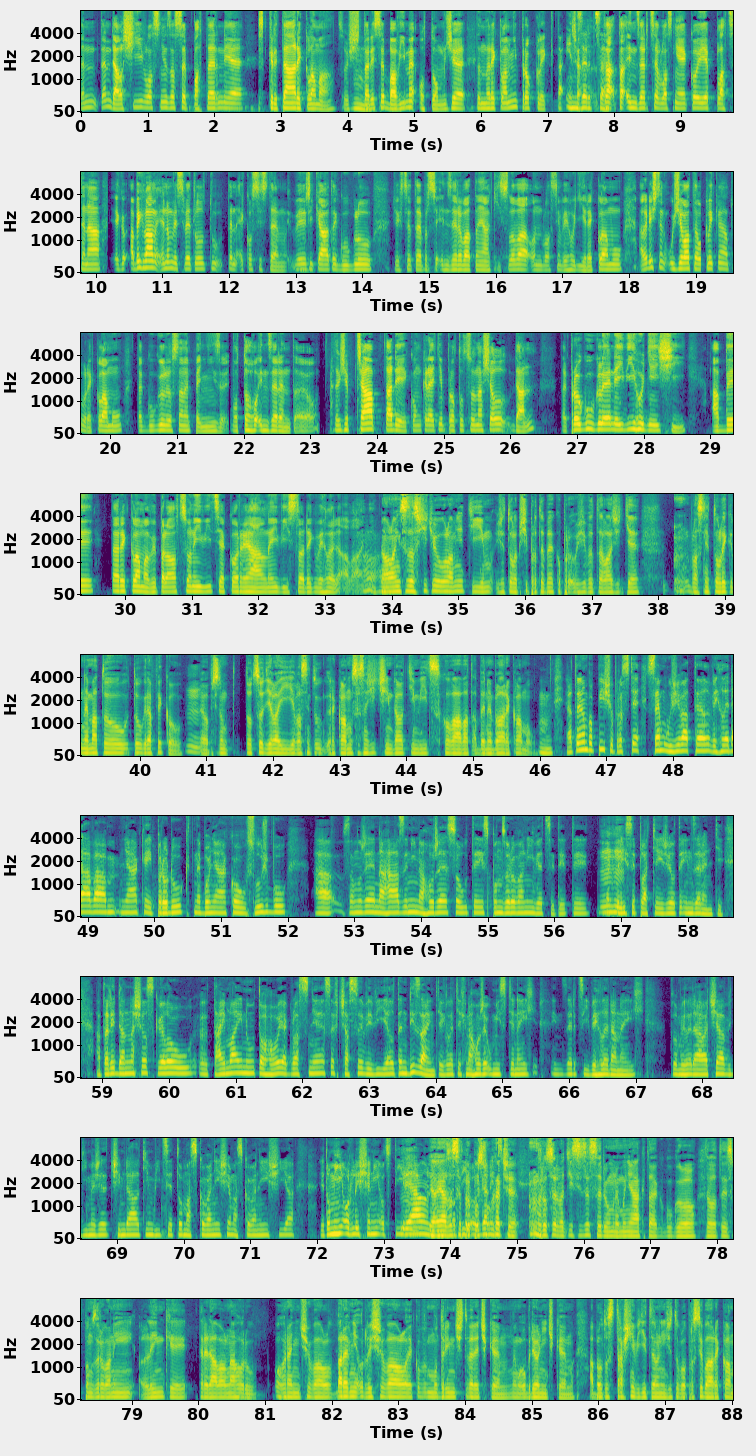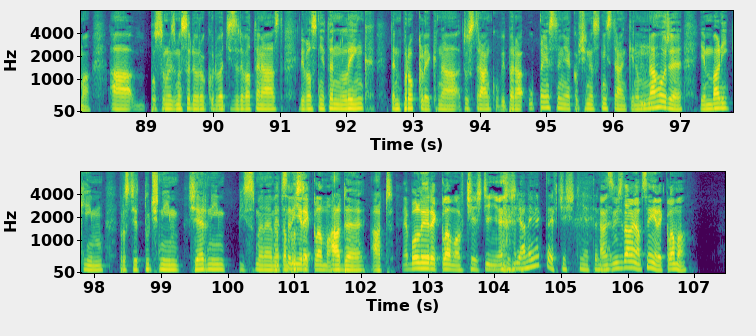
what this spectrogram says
Ten, ten další vlastně zase pattern je skrytá reklama, což Hmm. tady se bavíme o tom, že ten reklamní proklik, ta inzerce. ta, ta inzerce vlastně jako je placená, jako, abych vám jenom vysvětlil tu, ten ekosystém. Vy říkáte Google, že chcete prostě inzerovat na nějaký slova, on vlastně vyhodí reklamu a když ten uživatel klikne na tu reklamu, tak Google dostane peníze od toho inzerenta, jo. Takže třeba tady konkrétně pro to, co našel Dan, tak pro Google je nejvýhodnější, aby ta reklama vypadala co nejvíc jako reálný výsledek vyhledávání. No ale oni se zaštiťují hlavně tím, že to lepší pro tebe jako pro uživatele, že tě vlastně tolik nematou tou grafikou. Hmm. Jo, přitom to, co dělají, je vlastně tu reklamu se snaží čím dál tím víc schovávat, aby nebyla reklamou. Hmm. Já to jenom popíšu, prostě jsem uživatel, vyhledávám nějaký produkt nebo nějakou službu a samozřejmě naházený nahoře jsou ty sponzorované věci, ty, ty mm-hmm. za Mhm. který si platí, že jo, ty inzerenti. A tady Dan našel skvělou eh, timelineu toho, jak vlastně se v čase vyvíjel ten design těchto těch nahoře umístěných inzercí, vyhledaných v tom vyhledávači a vidíme, že čím dál tím víc je to maskovanější a maskovanější a je to méně odlišený od té Hmm. reálné. Já, já zase pro posluchače, v roce 2007 nebo nějak tak Google tyhle ty sponzorované linky, které dával nahoru, ohraničoval, barevně odlišoval jako modrým čtverečkem nebo obdelníčkem a bylo to strašně viditelný, že to byla prostě byla reklama. A posunuli jsme se do roku 2019, kdy vlastně ten link, ten proklik na tu stránku vypadá úplně stejně jako všechny ostatní stránky, jenom Hmm. nahoře je malikým, prostě tučným, černým písmenem, je tam prostě reklama. AD, ad. Neboli reklama v češtině. Já nevím, jak to je v češtině. Ten, Já myslím, že tam je napsaný reklama.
